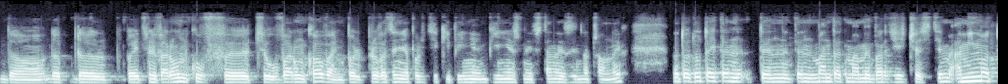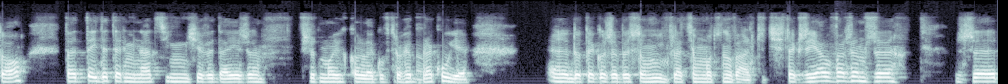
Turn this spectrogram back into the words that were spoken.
do, do, do powiedzmy warunków e, czy uwarunkowań prowadzenia polityki pieniężnej w Stanach Zjednoczonych, no to tutaj ten, ten, ten mandat mamy bardziej czystym, a mimo to tej determinacji mi się wydaje, że wśród moich kolegów trochę brakuje e, do tego, żeby z tą inflacją mocno walczyć. Także ja uważam, że, że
